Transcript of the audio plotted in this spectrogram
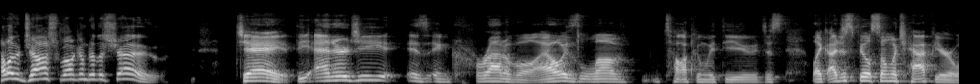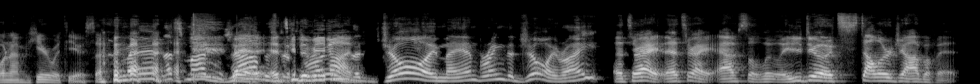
Hello, Josh. Welcome to the show. Jay, the energy is incredible. I always love talking with you. Just like I just feel so much happier when I'm here with you. So man, that's my job. man, it's good to be on. The joy, man. Bring the joy, right? That's right. That's right. Absolutely. You do a stellar job of it.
